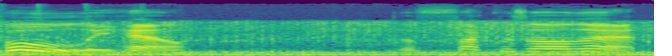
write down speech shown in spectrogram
Holy hell. The fuck was all that?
